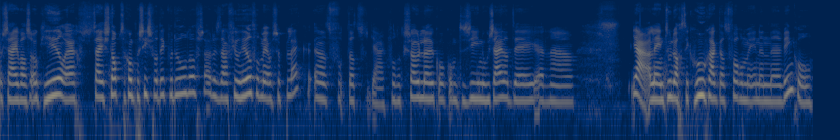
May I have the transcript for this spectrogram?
zij was ook heel erg... Zij snapte gewoon precies wat ik bedoelde of zo. Dus daar viel heel veel mee op zijn plek. En dat, dat ja, ik vond ik zo leuk ook om te zien hoe zij dat deed. En uh, ja, alleen toen dacht ik, hoe ga ik dat vormen in een uh, winkel?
